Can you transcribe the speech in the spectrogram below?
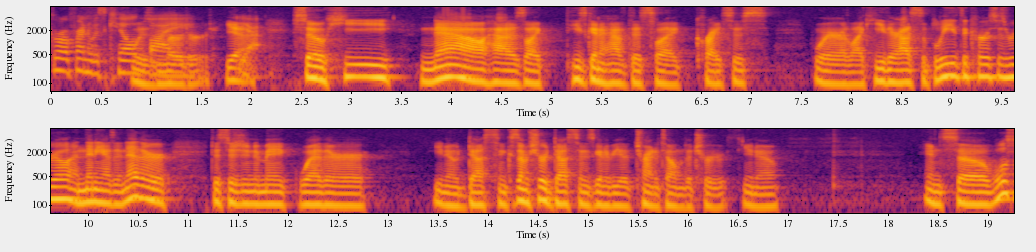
Girlfriend was killed was by murdered. Yeah. Yeah. So he now has like he's gonna have this like crisis where like he either has to believe the curse is real, and then he has another decision to make whether you know Dustin, because I'm sure Dustin is gonna be trying to tell him the truth. You know. And so we'll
